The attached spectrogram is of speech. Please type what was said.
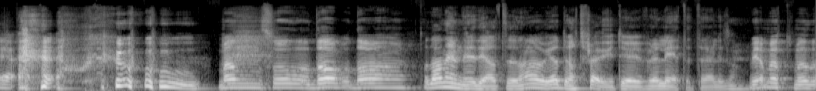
Ja. Men så da, da Og da nevner de det at «Nei, vi har dratt fra øy til øy for å lete etter deg, liksom. Vi har møtt med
